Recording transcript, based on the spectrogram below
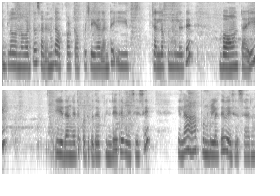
ఇంట్లో ఉన్నవాడితో సడన్గా అప్పటికప్పుడు చేయాలంటే ఈ చల్ల పునుగులు అయితే బాగుంటాయి. ఈ విధంగా అయితే కొద్ది కొద్దిగా పిండి అయితే వేసేసి ఇలా పునుగులు అయితే వేసేసాను.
